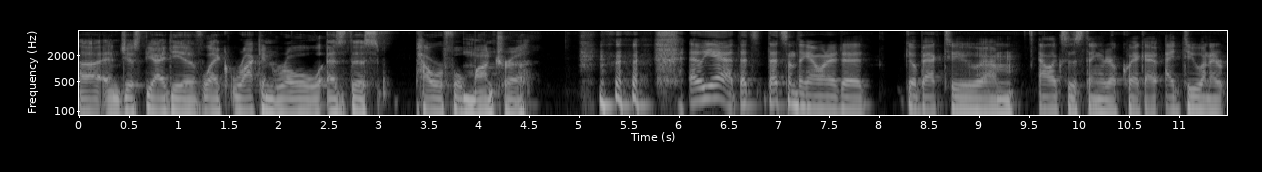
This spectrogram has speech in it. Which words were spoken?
uh, and just the idea of like rock and roll as this powerful mantra. Oh yeah, that's that's something I wanted to go back to um, Alex's thing real quick. I, I do want to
